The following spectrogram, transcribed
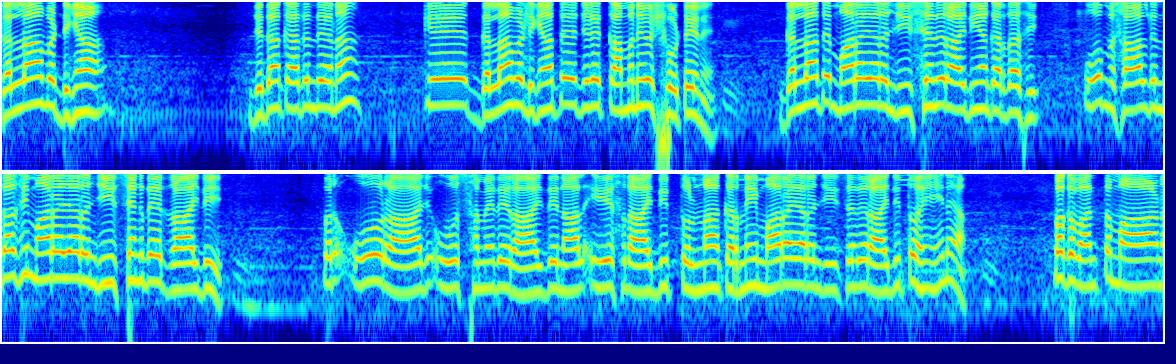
ਗੱਲਾਂ ਵੱਡੀਆਂ। ਜਿੱਦਾਂ ਕਹਿ ਦਿੰਦੇ ਆ ਨਾ ਕਿ ਗੱਲਾਂ ਵੱਡੀਆਂ ਤੇ ਜਿਹੜੇ ਕੰਮ ਨੇ ਉਹ ਛੋਟੇ ਨੇ। ਗੱਲਾਂ ਤੇ ਮਹਾਰਾਜਾ ਰਣਜੀਤ ਸਿੰਘ ਦੇ ਰਾਜ ਦੀਆਂ ਕਰਦਾ ਸੀ। ਉਹ ਮਿਸਾਲ ਦਿੰਦਾ ਸੀ ਮਹਾਰਾਜਾ ਰਣਜੀਤ ਸਿੰਘ ਦੇ ਰਾਜ ਦੀ। ਪਰ ਉਹ ਰਾਜ ਉਸ ਸਮੇਂ ਦੇ ਰਾਜ ਦੇ ਨਾਲ ਇਸ ਰਾਜ ਦੀ ਤੁਲਨਾ ਕਰਨੀ ਮਹਾਰਾਜਾ ਰਣਜੀਤ ਸਿੰਘ ਦੇ ਰਾਜ ਦੀ ਤੋਹੀਨ ਆ ਭਗਵੰਤ ਮਾਨ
